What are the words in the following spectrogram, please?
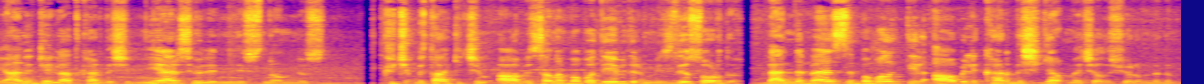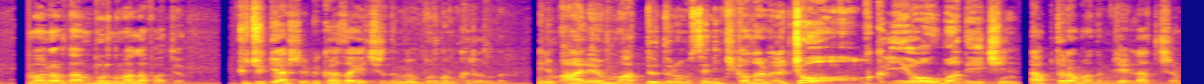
Yani cellat kardeşim niye her söylenenin üstüne alınıyorsun? Küçük bir takipçim abi sana baba diyebilir miyiz diye sordu. Ben de ben size babalık değil abilik kardeşlik yapmaya çalışıyorum dedim. Hemen oradan burnuma laf atıyorum. Küçük yaşta bir kaza geçirdim ve burnum kırıldı. Benim ailemin maddi durumu seninki kadar böyle çok iyi olmadığı için yaptıramadım cellatçım.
